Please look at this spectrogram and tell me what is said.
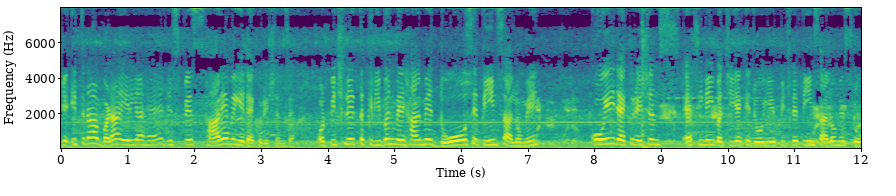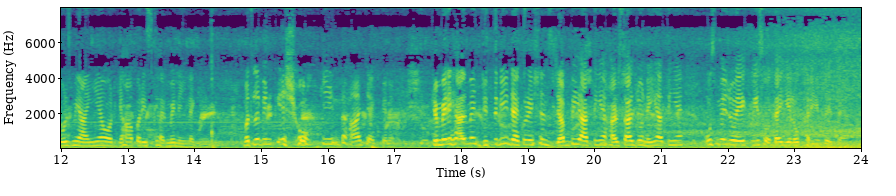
ये इतना बड़ा एरिया है जिसपे सारे में ये डेकोरेशंस है। और पिछले तकरीबन मेरे ख्याल में दो से तीन सालों में कोई डेकोरेशंस ऐसी नहीं बची है कि जो ये पिछले तीन सालों में स्टोर्स में आई हैं और यहाँ पर इस घर में नहीं लगी हैं मतलब इनके शौक की इंतहा चेक करें कि मेरे ख्याल में जितनी डेकोरेशंस जब भी आती हैं, हर साल जो नहीं आती हैं, उसमें जो एक पीस होता है, ये लोग ख़रीद लेते हैं।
